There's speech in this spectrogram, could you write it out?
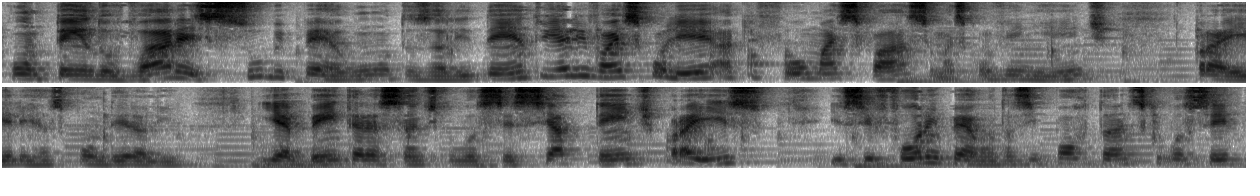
contendo várias subperguntas ali dentro e ele vai escolher a que for mais fácil, mais conveniente para ele responder ali. E é bem interessante que você se atente para isso e se forem perguntas importantes que você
